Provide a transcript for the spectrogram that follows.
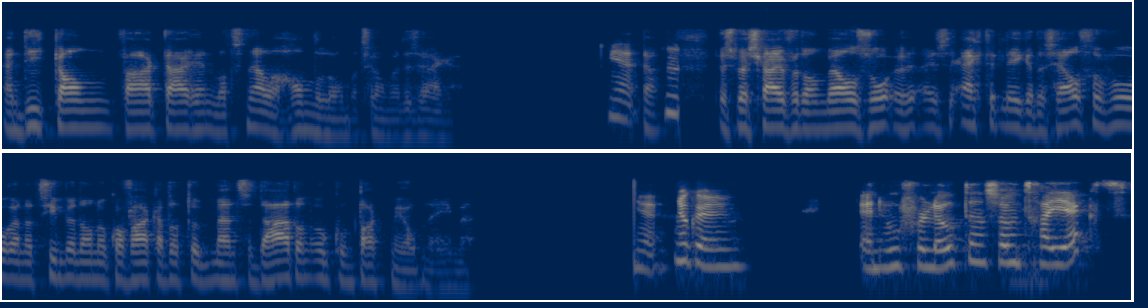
En die kan vaak daarin wat sneller handelen, om het zo maar te zeggen. Ja. Dus wij schuiven dan wel zo, is echt het leger des heils ervoor. En dat zien we dan ook wel vaker dat de mensen daar dan ook contact mee opnemen. Oké, En hoe verloopt dan zo'n traject?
